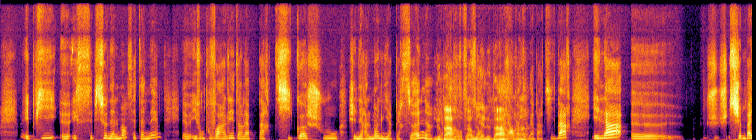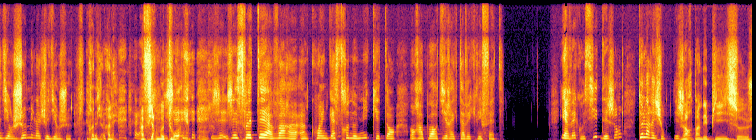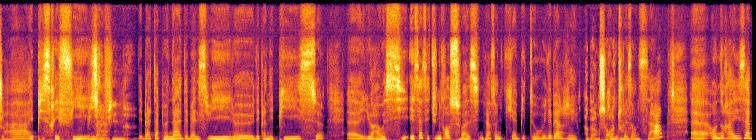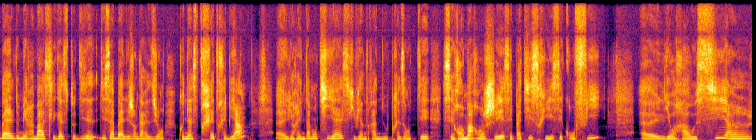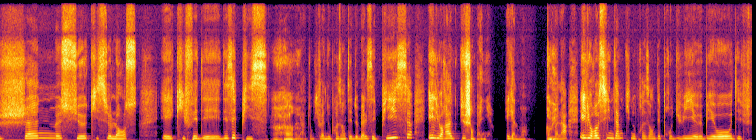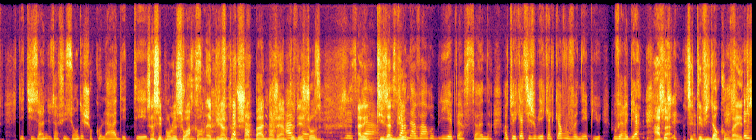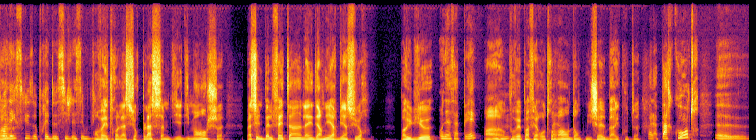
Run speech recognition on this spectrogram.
Et puis, euh, exceptionnellement, cette année, euh, ils vont pouvoir aller dans la partie gauche où généralement il n'y a personne. Le bar, enfin où il y a le bar. Voilà, on va dire la partie bar. Et là, j'aime pas dire je, mais là je vais dire je. Très bien, allez, affirme-toi. J'ai souhaité avoir un, coin gastronomique qui est en, rapport direct avec les fêtes. Et avec aussi des gens de la région. Des Genre pain d'épices euh, Ah, épicerie fine. Des belles tapenades, des belles huiles, euh, des pains d'épices. Euh, il y aura aussi, et ça c'est une grande soise, une personne qui habite rue des Bergers. Ah ben on saura qui nous présente ça. on aura Isabelle de Miramas, les gâteaux d'Isabelle, les gens de la région connaissent très très bien. Euh, il y aura une dame antillaise qui viendra nous présenter ses rhums arrangés, ses pâtisseries, ses confits. Euh, il y aura aussi un jeune monsieur qui se lance et qui fait des, épices. Ah ah. donc il va nous présenter de belles épices. Et il y aura du champagne également. Ah voilà. Et il y aura aussi une dame qui nous présente des produits euh, bio, des, des, tisanes, des infusions, des chocolats, des thés. Ça, c'est pour le soir, quand on a bu un peu de champagne, mangé un peu des choses. Allez, tisane bio. N'avoir oublié personne. En tous les cas, si j'ai oublié quelqu'un, vous venez, puis vous verrez bien. Ah bah, c'est évident qu'on va être... Et je m'en euh, excuse auprès d'eux si je les ai oubliés. On va être là sur place samedi et dimanche. Bah, c'est une belle fête, hein, l'année dernière, bien sûr pas eu lieu. On a zappé. Ah, on ne mhm. pouvait pas faire autrement. Donc, Michel, bah écoute. Voilà. Par contre, euh,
